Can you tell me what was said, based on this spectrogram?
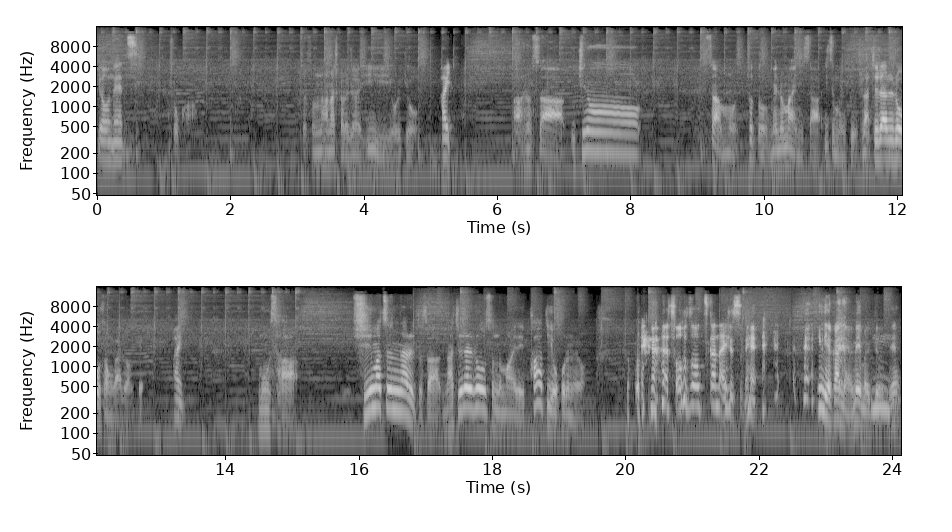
用のやつ。そうか。じゃあそんな話からじゃあいい？俺今日。はい。あのさ、うちのさ、もうちょっと目の前にさ、いつも行くナチュラルローソンがあるわけ。はい。もうさ、週末になるとさ、ナチュラルローソンの前でパーティー起こるのよ。想像つかないですね。意味わかんないよね、今言ってるんでね。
